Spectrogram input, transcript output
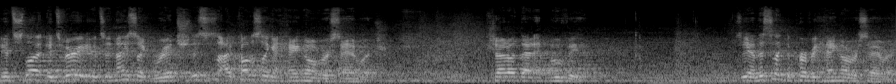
It's like it's very it's a nice like rich. This is I call this like a hangover sandwich. Shout out that movie. So yeah, this is like the perfect hangover sandwich.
